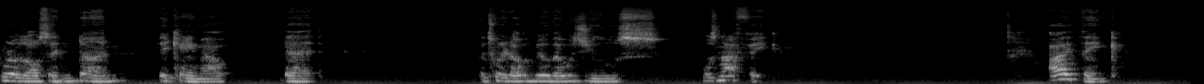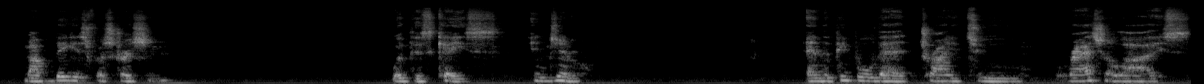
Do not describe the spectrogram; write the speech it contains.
when it was all said and done, it came out that the $20 bill that was used was not fake. I think my biggest frustration with this case in general and the people that try to rationalize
